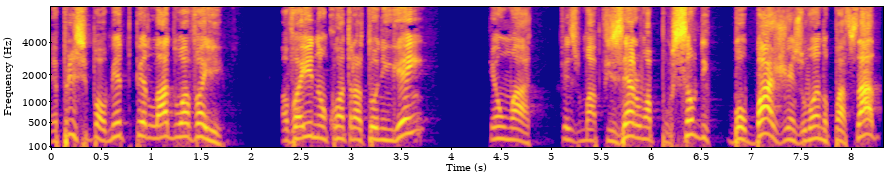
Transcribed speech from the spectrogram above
É principalmente pelo lado do Havaí. O Havaí não contratou ninguém, tem uma, fez uma, fizeram uma porção de bobagens o ano passado,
